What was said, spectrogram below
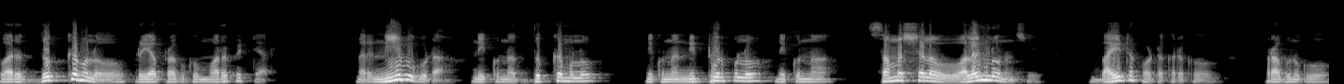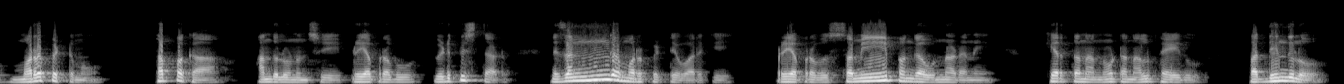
వారి దుఃఖములో ప్రియప్రభుకు మొరపెట్టారు. మరి నీవు కూడా నీకున్న దుఃఖములో నీకున్న నిట్టూర్పులో నీకున్న సమస్యల వలయంలో నుంచి బయటపోట కొరకు ప్రభునుకు మొరపెట్టము. తప్పక అందులో నుంచి ప్రియప్రభు విడిపిస్తాడు. నిజంగా మొరపెట్టే వారికి ప్రియప్రభు సమీపంగా ఉన్నాడని కీర్తన నూట నలభై ఐదు పద్దెనిమిదిలో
